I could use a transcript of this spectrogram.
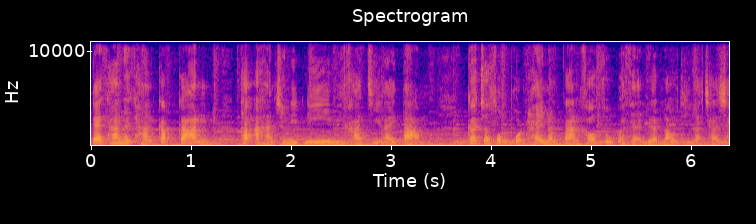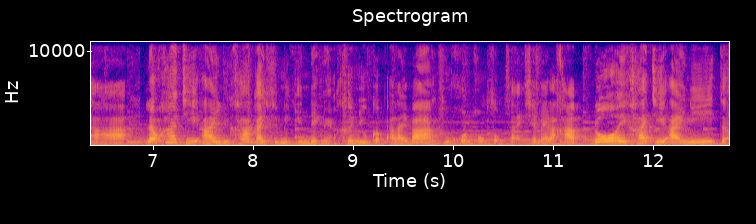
แต่ถ้าในทางกลับกัน ถ้าอาหารชนิดนี้มีค่า GI ต่ำ ก็จะส่งผลให้น้ำตาลเข้าสู่กระแสเลือดเราทีละช้าๆ แล้วค่า GI หรือค่าไกลซิมิกอินเด็กเนี่ยขึ้นอยู่กับอะไรบ้าง ทุกคนคงสงสัยใช่ไหมล่ะครับ โดยค่า GI นี้จะ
